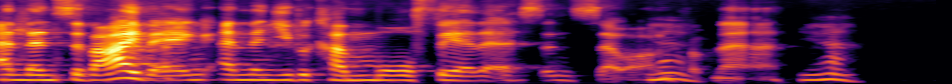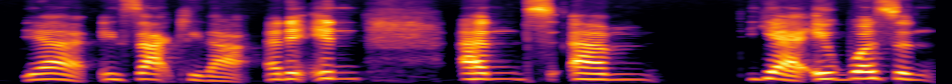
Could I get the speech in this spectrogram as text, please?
and then surviving and then you become more fearless and so on Yeah. from there Yeah. Yeah, exactly that. And it, in and um yeah, it wasn't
